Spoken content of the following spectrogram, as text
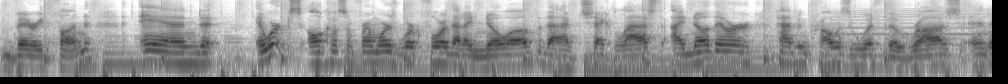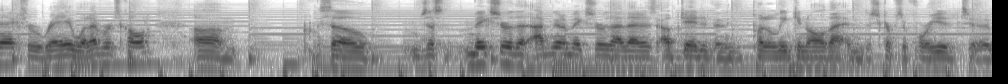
very fun. And it works. All custom firmwares work for that I know of that I've checked last. I know they were having problems with the ROS NX or Ray whatever it's called. Um, so just make sure that I'm gonna make sure that that is updated and put a link in all that in the description for you to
